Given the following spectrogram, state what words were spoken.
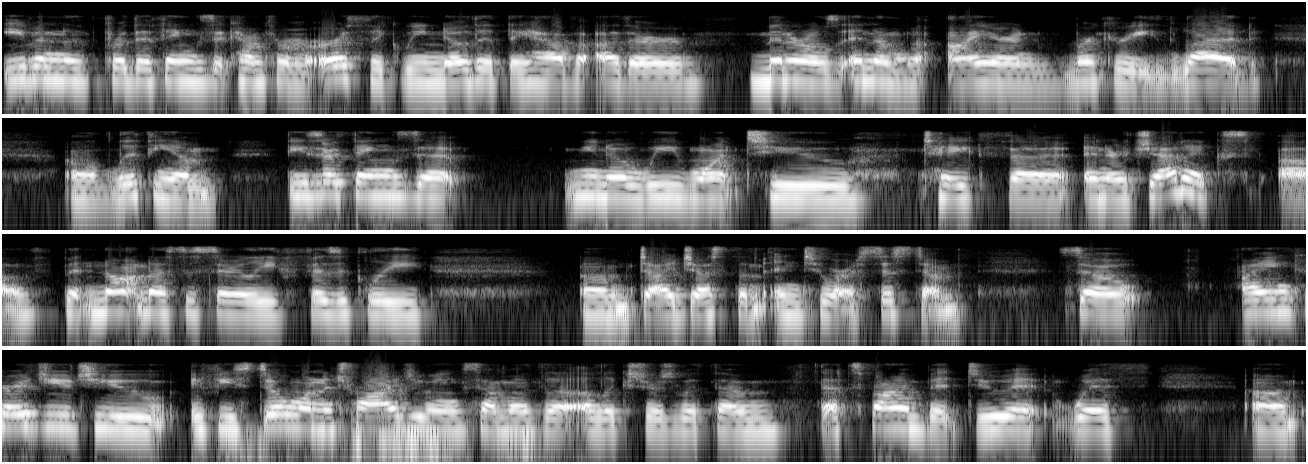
even for the things that come from Earth, like we know that they have other minerals in them, iron, mercury, lead, uh, lithium. These are things that you know we want to take the energetics of, but not necessarily physically um, digest them into our system. So I encourage you to, if you still want to try doing some of the elixirs with them, that's fine, but do it with um,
